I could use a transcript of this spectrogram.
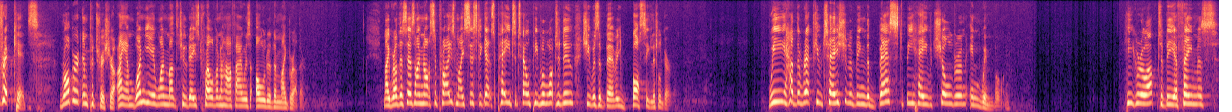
Fripp kids, Robert and Patricia. I am one year, one month, two days, 12 and a half hours older than my brother. My brother says, I'm not surprised my sister gets paid to tell people what to do. She was a very bossy little girl. We had the reputation of being the best behaved children in Wimborne. He grew up to be a famous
